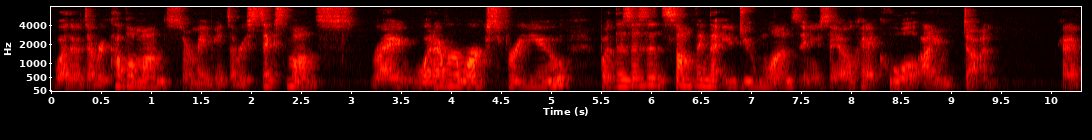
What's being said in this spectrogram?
whether it's every couple months or maybe it's every six months, right? Whatever works for you. But this isn't something that you do once and you say, okay, cool, I am done. Okay.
